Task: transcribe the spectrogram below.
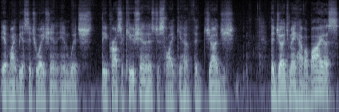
It might be a situation in which the prosecution is just like, you know, the judge the judge may have a bias.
